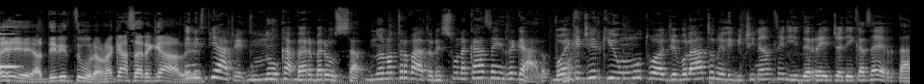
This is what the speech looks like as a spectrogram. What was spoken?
Eh, addirittura una casa Mi regale. dispiace, Nuca Barbarossa, non ho trovato nessuna casa in regalo. Vuoi che cerchi un mutuo agevolato nelle vicinanze di Derreggia di Caserta?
